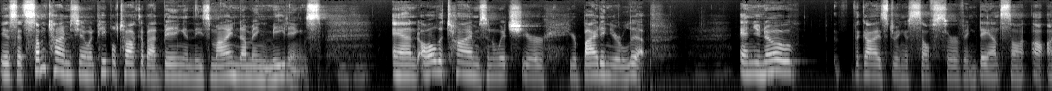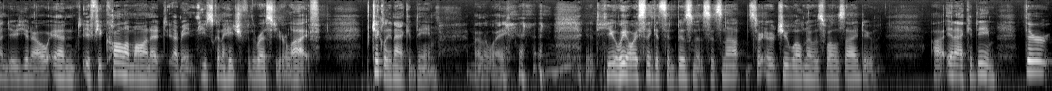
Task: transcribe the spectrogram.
Is that sometimes, you know, when people talk about being in these mind numbing meetings mm-hmm. and all the times in which you're, you're biting your lip, mm-hmm. and you know the guy's doing a self serving dance on, on you, you know, and if you call him on it, I mean, he's going to hate you for the rest of your life, particularly in academia by the way. it, we always think it's in business. It's not, which you well know as well as I do, uh, in academia. There,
